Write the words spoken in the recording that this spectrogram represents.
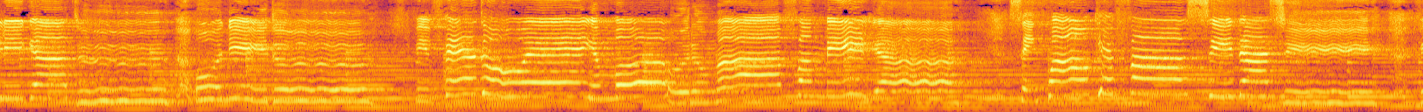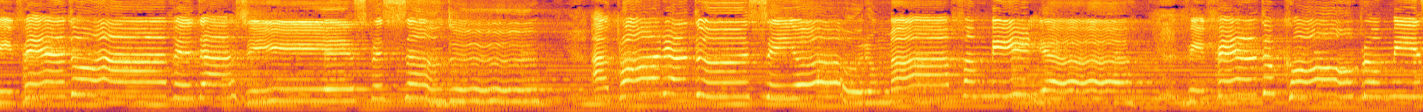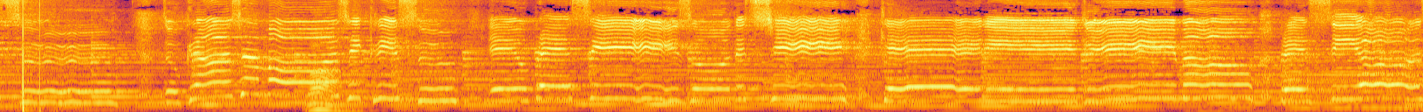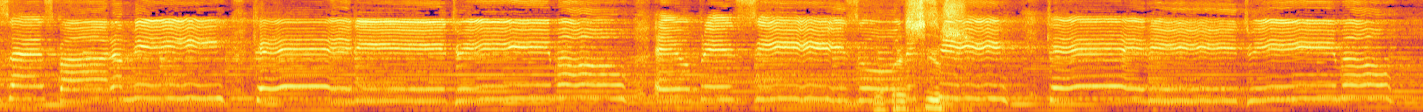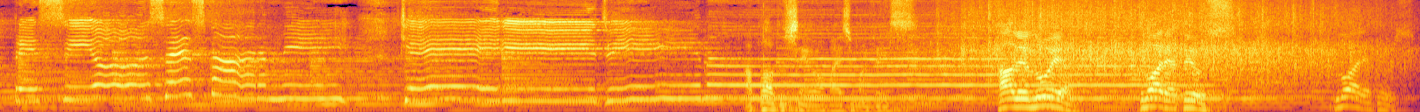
irmão. Aplauda o Senhor mais uma vez. Aleluia. Glória a Deus. Glória a Deus.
